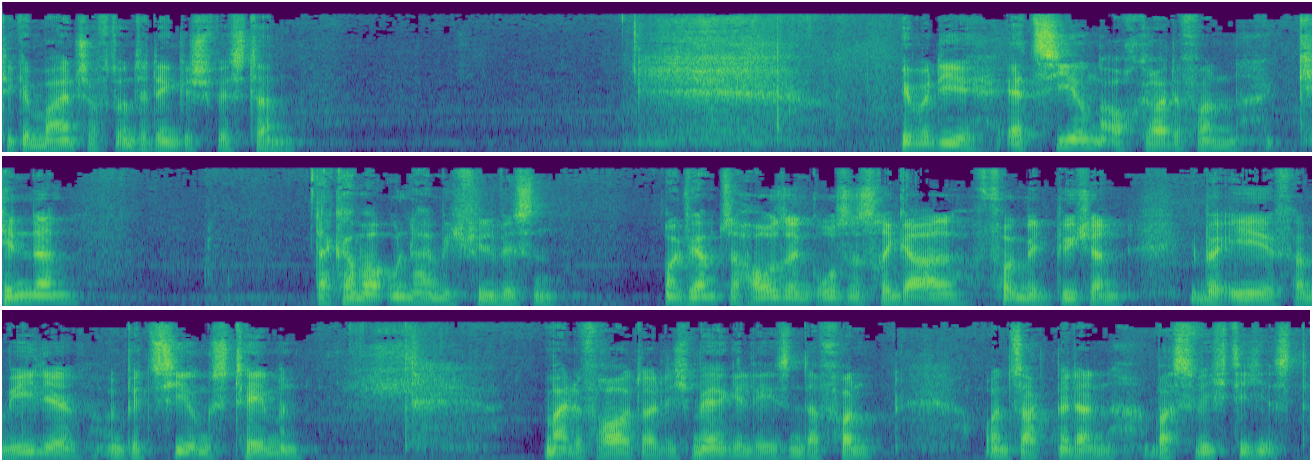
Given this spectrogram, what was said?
die Gemeinschaft unter den Geschwistern. Über die Erziehung, auch gerade von Kindern, da kann man unheimlich viel wissen. Und wir haben zu Hause ein großes Regal voll mit Büchern über Ehe, Familie und Beziehungsthemen. Meine Frau hat deutlich mehr gelesen davon und sagt mir dann, was wichtig ist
